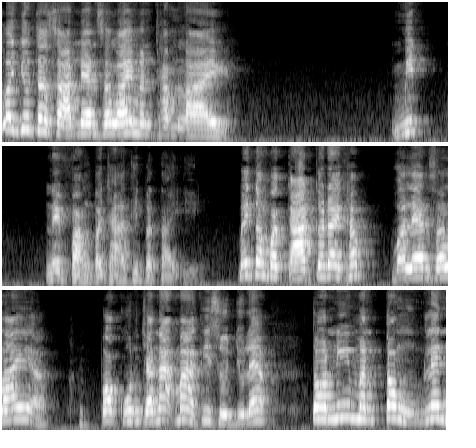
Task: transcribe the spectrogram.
ก็ยุทธศาสตร์แลนสไลด์มันทำลาย มิตรในฝั่งประชาธิปไตยเอง ไม่ต้องประกาศก็ได้ครับ ว่าแลนสไลด์อะเพราะคุณชนะมากที่สุดอยู่แล้ว ตอนนี้มันต้องเล่น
